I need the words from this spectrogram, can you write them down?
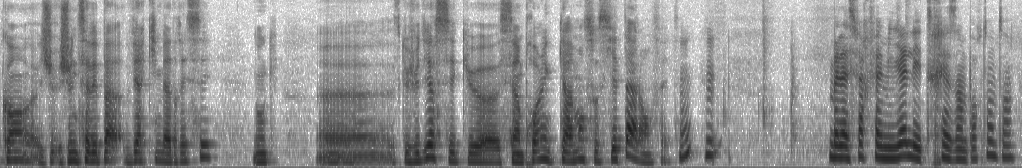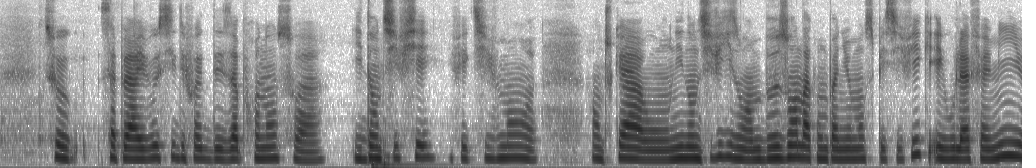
quand je, ne savais pas vers qui m'adresser. Donc, ce que je veux dire, c'est que c'est un problème carrément sociétal, en fait. Hum, hum. Bah, la sphère familiale est très importante. Hein. Parce que ça peut arriver aussi des fois que des apprenants soient identifiés, effectivement. En tout cas, on identifie qu'ils ont un besoin d'accompagnement spécifique et où la famille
